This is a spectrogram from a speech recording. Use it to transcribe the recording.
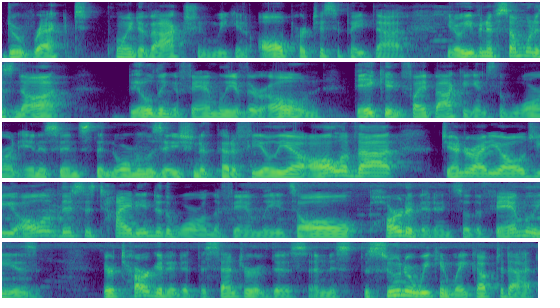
direct point of action. We can all participate that. You know, even if someone is not building a family of their own, they can fight back against the war on innocence, the normalization of pedophilia, all of that, gender ideology, all of this is tied into the war on the family. It's all part of it. And so the family is they're targeted at the center of this and this, the sooner we can wake up to that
